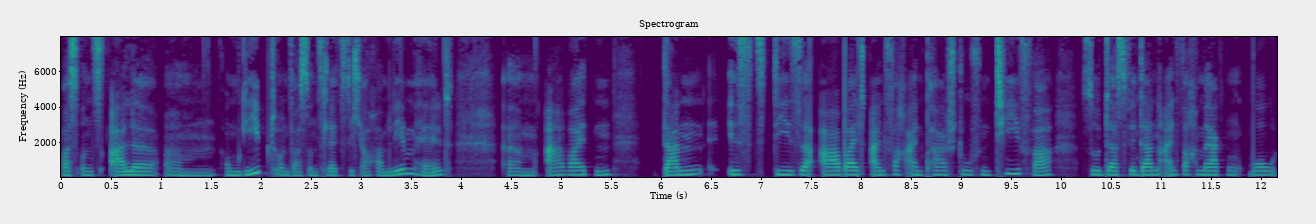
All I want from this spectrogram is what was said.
was uns alle ähm, umgibt und was uns letztlich auch am Leben hält, ähm, arbeiten, dann ist diese Arbeit einfach ein paar Stufen tiefer, so dass wir dann einfach merken, wow,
